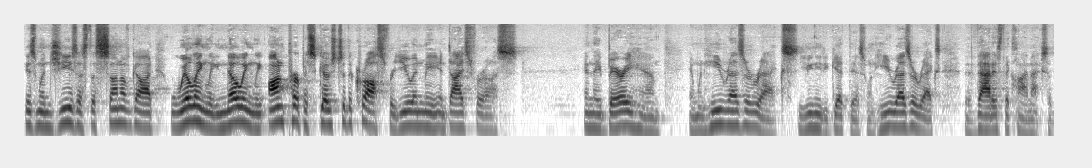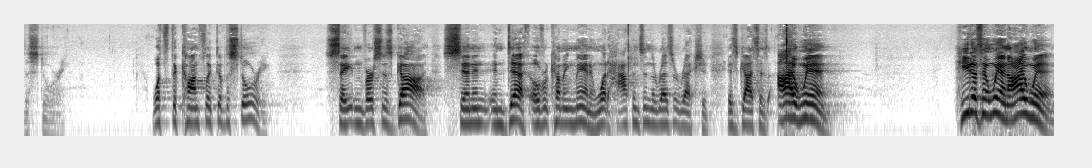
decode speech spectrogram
is when Jesus, the Son of God, willingly, knowingly, on purpose, goes to the cross for you and me and dies for us. And they bury him. And when he resurrects, you need to get this. When he resurrects, that is the climax of the story. What's the conflict of the story? Satan versus God, sin and, and death, overcoming man. And what happens in the resurrection is God says, I win. He doesn't win, I win.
